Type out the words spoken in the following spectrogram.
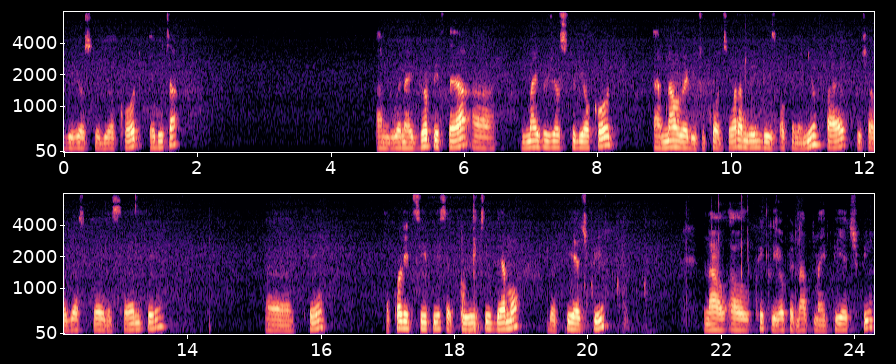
Visual Studio Code editor and when I drop it there uh, in my Visual Studio Code I'm now ready to code. So what I'm going to do is open a new file which I'll just call the same thing. okay, I call it cp security demo.php. Now I'll quickly open up my PHP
